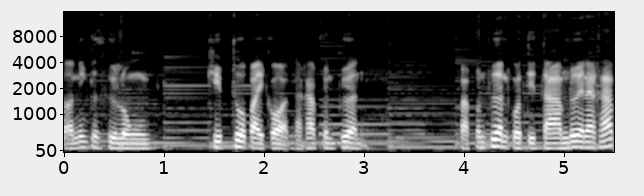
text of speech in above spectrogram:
ตอนนี้ก็คือลงคลิปทั่วไปก่อนนะครับ เพื่อนๆฝากเพื่อนๆกดติดตามด้วยนะครับ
